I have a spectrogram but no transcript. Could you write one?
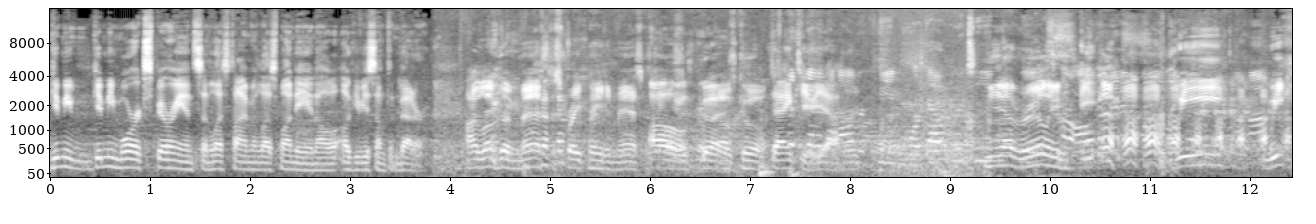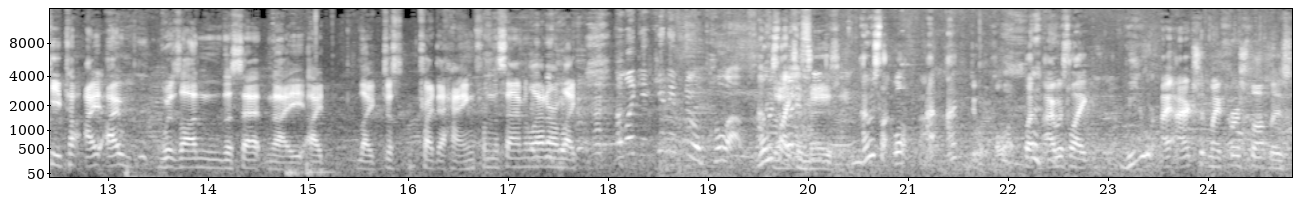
give me give me more experience and less time and less money and I'll, I'll give you something better. I love the mask the spray painted mask. Oh good. That was cool thank you yeah routine. Yeah, really. we we keep. I I was on the set and I I like just tried to hang from the salmon ladder. I'm like, I'm like, you can't even do a pull up. I was That's like, amazing. I was like, well, I, I can do a pull up, but I was like, we were. I actually, my first thought was,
